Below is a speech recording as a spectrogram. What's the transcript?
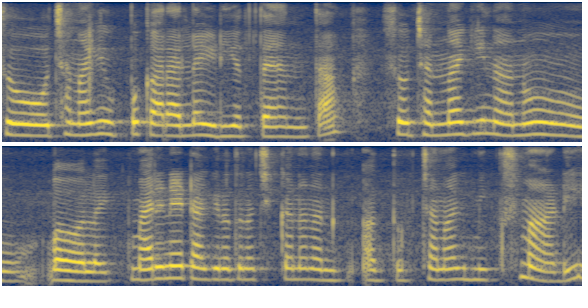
ಸೊ ಚೆನ್ನಾಗಿ ಉಪ್ಪು ಖಾರ ಎಲ್ಲ ಹಿಡಿಯುತ್ತೆ ಅಂತ. ಸೊ ಚೆನ್ನಾಗಿ ನಾನು ಲೈಕ್ ಮ್ಯಾರಿನೇಟ್ ಆಗಿರೋದನ್ನ ಚಿಕನ್ನ ನಾನು, ಅದು ಚೆನ್ನಾಗಿ ಮಿಕ್ಸ್ ಮಾಡಿ,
